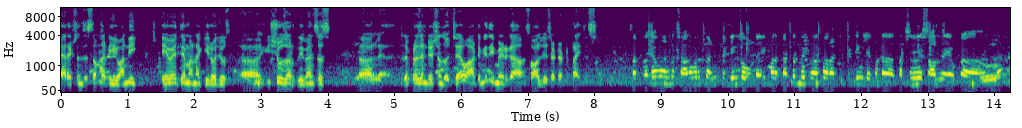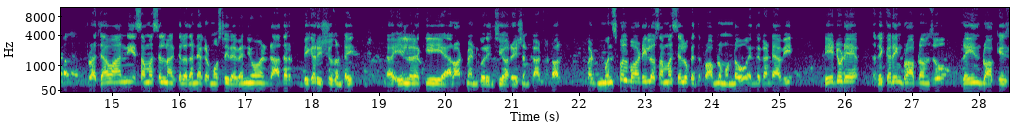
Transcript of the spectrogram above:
డైరెక్షన్స్ ఇస్తాం. దట్ ఇవన్నీ ఏవైతే మనకి ఈరోజు ఇష్యూస్ ఆర్ గ్రీవెన్సెస్ రిప్రజెంటేషన్స్ వచ్చాయో వాటి మీద ఇమీడియట్గా సాల్వ్ చేసేటట్టు ట్రై చేస్తాం. సార్ ప్రజావాణిలో చాలా వరకు అన్ని పెండింగ్లో ఉన్నాయి. మన కంటోన్మెంట్ వరకు అలాంటి పెండింగ్ లేకుండా తక్షణమే సాల్వ్ అయ్యే ఒక ప్రజావాణి సమస్యలు నాకు తెలియదు అండి అక్కడ mostly revenue and other bigger issues ఉంటాయి. ఇళ్ళకి అలాట్మెంట్ గురించి ration cards and all. But municipal బాడీలో సమస్యలు పెద్ద ప్రాబ్లం ఉండవు. ఎందుకంటే అవి day to day recurring problems drain blockage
